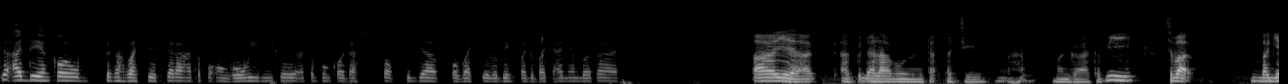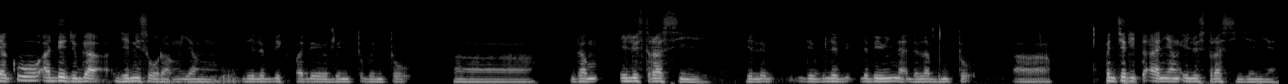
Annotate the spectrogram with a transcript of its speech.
Ke ada yang kau tengah baca sekarang Ataupun ongoing ke Ataupun kau dah stop kejap Kau baca lebih kepada bacaan yang berat Ah uh, ya, yeah, aku dah lama tak baca uh, manga. Tapi sebab bagi aku ada juga jenis orang yang dia lebih kepada bentuk-bentuk uh, gam ilustrasi. Dia, le, dia lebih, lebih minat dalam bentuk uh, penceritaan yang ilustrasi je ni kan.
